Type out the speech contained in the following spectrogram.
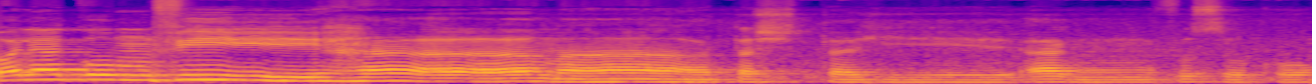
ولكم فيها ما تشتهي أنفسكم.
